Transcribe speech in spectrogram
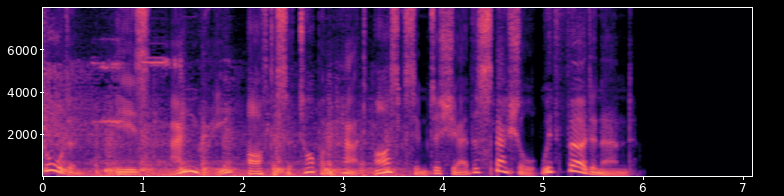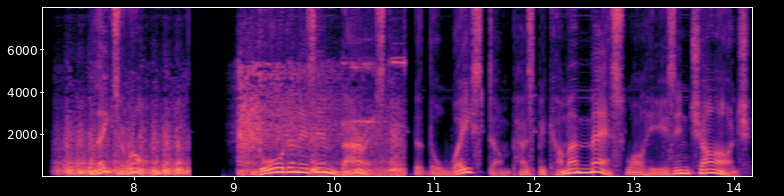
Gordon is angry after Sir Topham Hatt asks him to share the special with Ferdinand. Later on, Gordon is embarrassed that the waste dump has become a mess while he is in charge.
